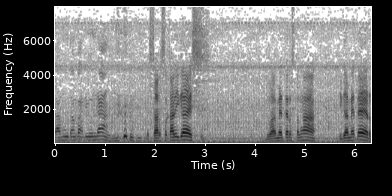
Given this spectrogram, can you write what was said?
tamu ah, tampak diundang. Besar sekali guys. 2 meter setengah. 3 meter.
